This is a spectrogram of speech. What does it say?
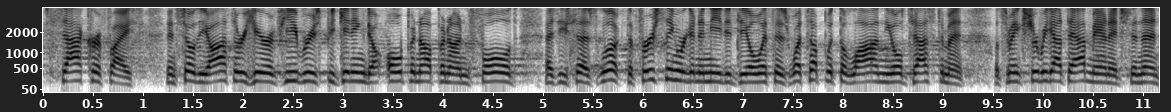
sacrifice. And so the author here of Hebrews beginning to open up and unfold as he says, look, the first thing we're going to need to deal with is what's up with the law in the Old Testament. Let's make sure we got that managed. And then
